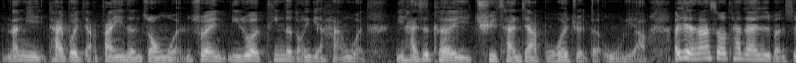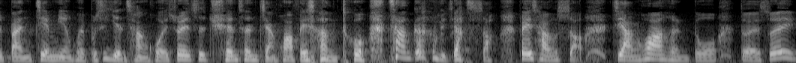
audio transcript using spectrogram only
那你他也不会讲翻译成中文，所以你如果听得懂一点韩文，你还是可以去参加，不会觉得无聊。而且那时候他在日本是办见面会，不是演唱会，所以是全程讲话非常多，唱歌比较少，非常少，讲话很多，对，所以。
